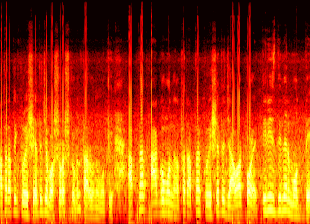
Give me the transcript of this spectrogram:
অর্থাৎ আপনি ক্রোয়েশিয়াতে যে বসবাস করবেন, তার অনুমতি। আপনার আগমনে, অর্থাৎ আপনার ক্রোয়েশিয়াতে যাওয়ার পরে তিরিশ দিনের মধ্যে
